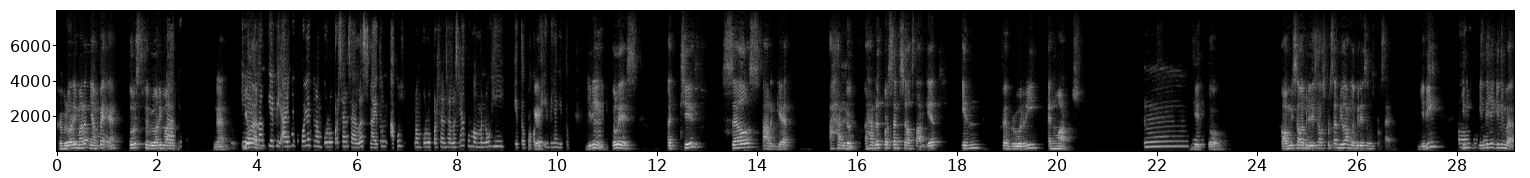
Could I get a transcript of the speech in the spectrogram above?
Februari Maret nyampe ya. Tulis Februari Maret. Nah, Iya, itu kan KPI-nya pokoknya 60% sales. Nah, itu aku 60% salesnya aku memenuhi itu. Pokoknya intinya gitu. Gini, tulis achieve sales target 100 100% sales target in February and March ya. gitu. Kalau misalnya lebih dari 100% bilang lebih dari 100%. Jadi gini Oh, intinya gini Mbak,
